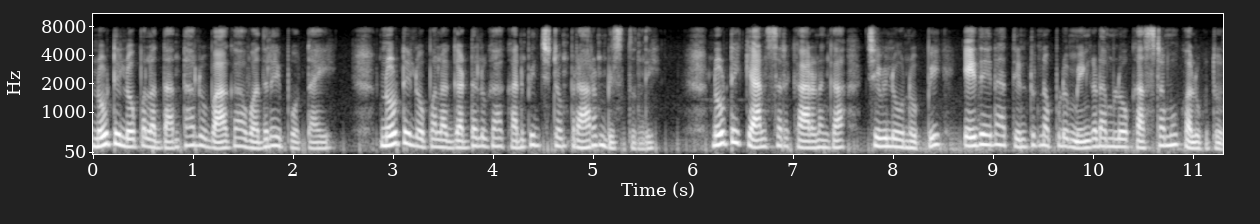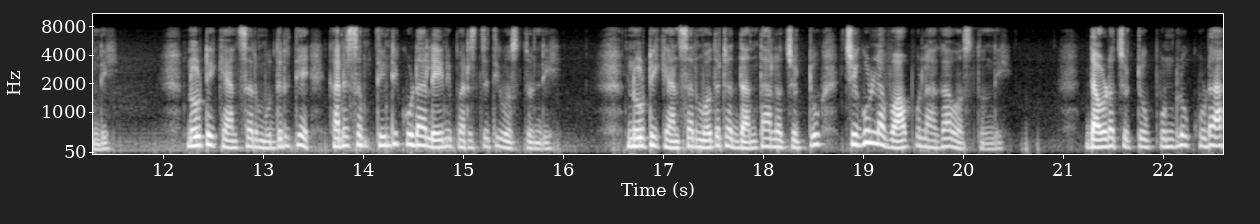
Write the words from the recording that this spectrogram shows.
నోటి లోపల దంతాలు బాగా వదిలైపోతాయి. నోటి లోపల గడ్డలుగా కనిపించడం ప్రారంభిస్తుంది. నోటి క్యాన్సర్ కారణంగా చెవిలో నొప్పి ఏదైనా తింటున్నప్పుడు మింగడంలో కష్టము కలుగుతుంది. నోటి క్యాన్సర్ ముదిరితే కనీసం తిండి కూడా లేని పరిస్థితి వస్తుంది. నోటి క్యాన్సర్ మొదట దంతాల చుట్టూ చిగుళ్ళ వాపులాగా వస్తుంది. దవడ చుట్టూ పుండ్లు కూడా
